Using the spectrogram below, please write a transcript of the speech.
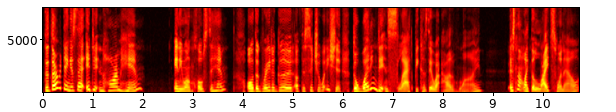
The third thing is that it didn't harm him, anyone close to him, or the greater good of the situation. The wedding didn't slack because they were out of wine. It's not like the lights went out.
